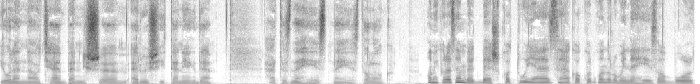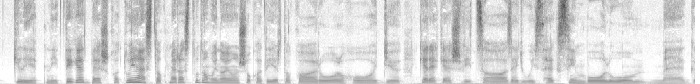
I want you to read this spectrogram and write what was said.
jó lenne, hogyha ebben is erősítenék, de hát ez nehéz, nehéz dolog. Amikor az embert beskatujázzák, akkor gondolom, hogy nehéz abból kilépni. Téged beskatujáztak? Mert azt tudom, hogy nagyon sokat írtak arról, hogy kerekes vica az egy új szexszimbólum, meg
